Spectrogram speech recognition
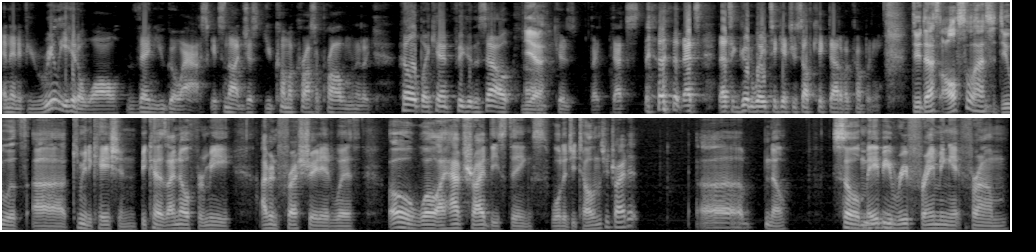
And then if you really hit a wall, then you go ask. It's not just you come across a problem and they're like, "Help! I can't figure this out." Yeah. because like that's that's that's a good way to get yourself kicked out of a company. Dude, that's also has to do with uh communication because I know for me, I've been frustrated with, oh, well, I have tried these things. Well, did you tell them that you tried it? Uh, no. So maybe Mhm. reframing it from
